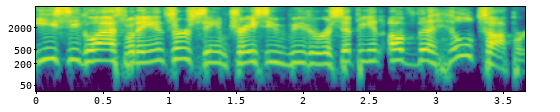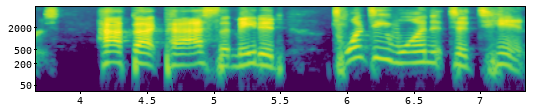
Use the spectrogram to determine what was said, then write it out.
EC Glass would answer. Sam Tracy would be the recipient of the Hilltoppers halfback pass that made it 21 to 10.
